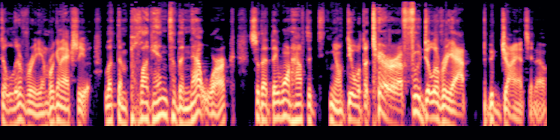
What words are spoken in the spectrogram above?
delivery. And we're going to actually let them plug into the network so that they won't have to, you know, deal with the terror of food delivery app big giants, you know,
